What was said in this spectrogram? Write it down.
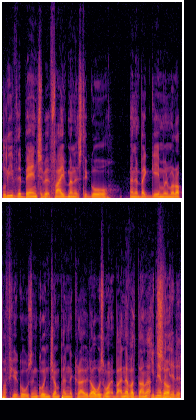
leave the bench about five minutes to go in a big game when we're up a few goals and go and jump in the crowd. I always wanted, but I never done it. You never so did it.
